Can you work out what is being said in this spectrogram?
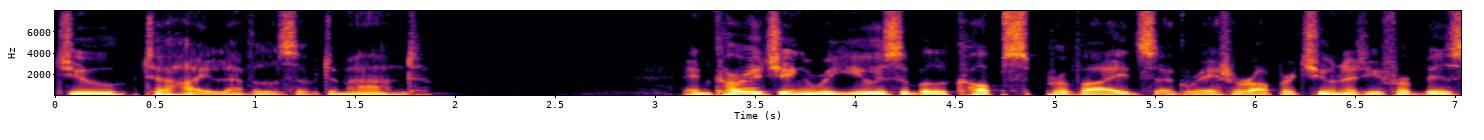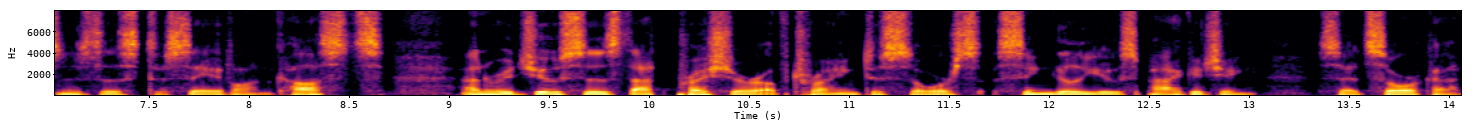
due to high levels of demand. Encouraging reusable cups provides a greater opportunity for businesses to save on costs and reduces that pressure of trying to source single use packaging, said Sorcha.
